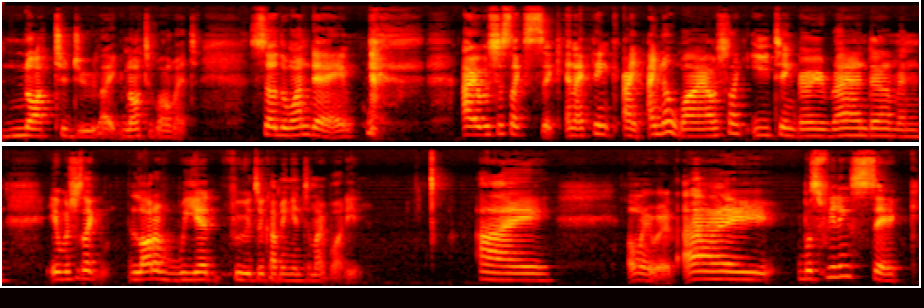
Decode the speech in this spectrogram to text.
not to do like not to vomit. So the one day I was just like sick and I think I I know why. I was just like eating very random and it was just like a lot of weird foods are coming into my body. I oh my word, I was feeling sick,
